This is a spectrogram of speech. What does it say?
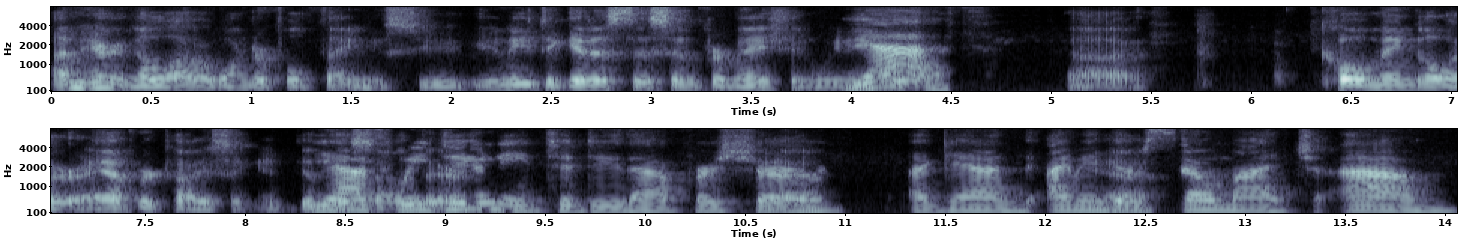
I'm hearing a lot of wonderful things. You you need to get us this information. We need yes. to uh, co-mingle our advertising and get yes, this out we there. do need to do that for sure. Yeah. Again, I mean, Yeah. there's so much. Um,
